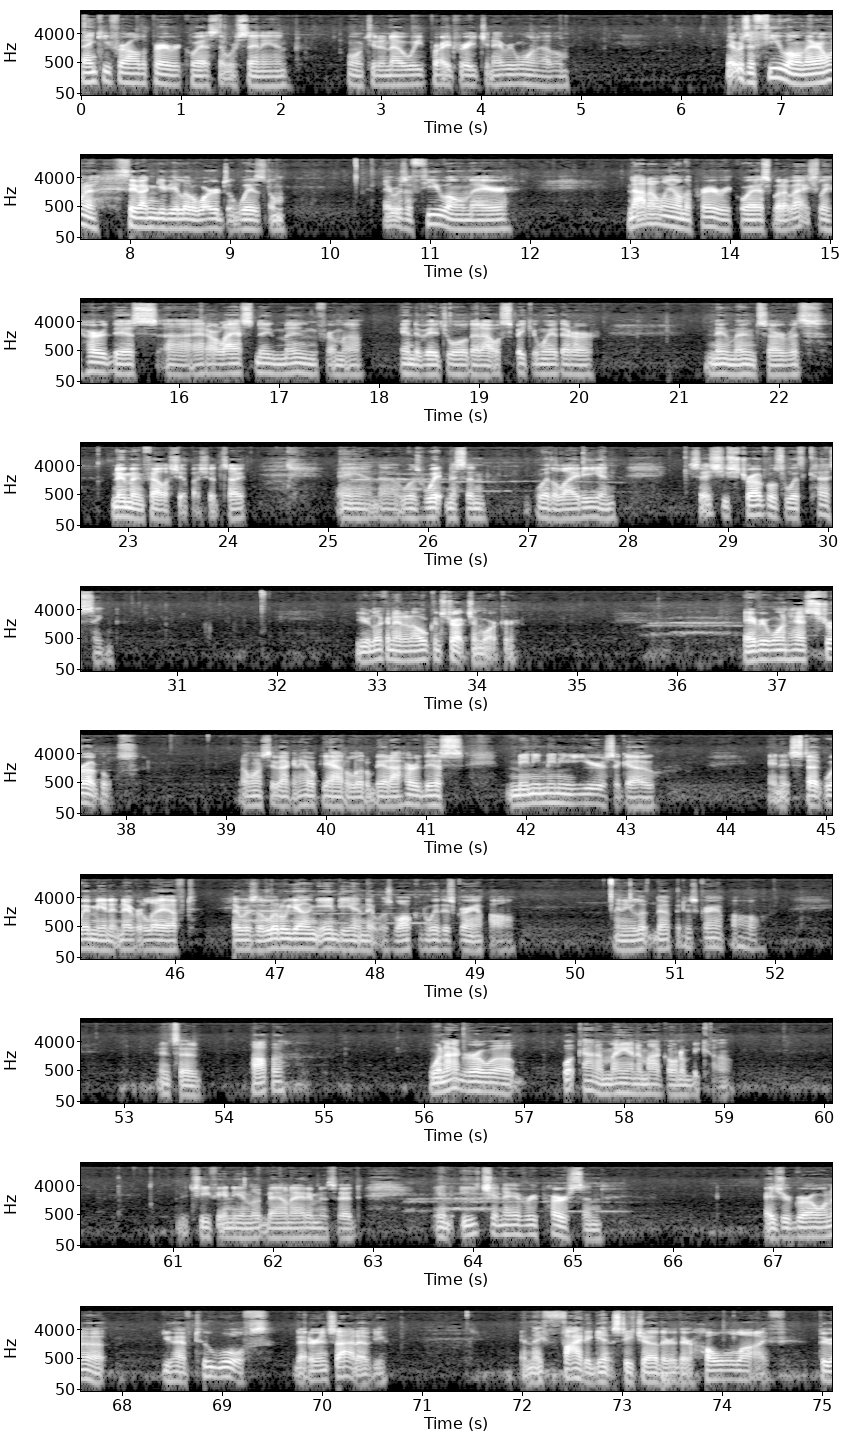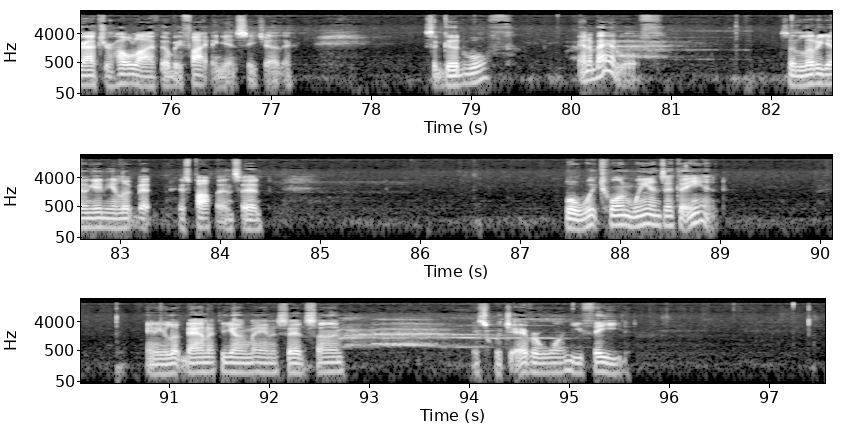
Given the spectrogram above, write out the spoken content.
Thank you for all the prayer requests that were sent in. I want you to know we prayed for each and every one of them. There was a few on there. I want to see if I can give you a little words of wisdom. There was a few on there, not only on the prayer request, but I've actually heard this uh, at our last new moon from a individual that I was speaking with at our new moon service, new moon fellowship, I should say, and uh, was witnessing with a lady, and says she struggles with cussing. You're looking at an old construction worker. Everyone has struggles. I want to see if I can help you out a little bit. I heard this many, many years ago, and it stuck with me and it never left. There was a little young Indian that was walking with his grandpa, and he looked up at his grandpa and said, Papa, when I grow up, what kind of man am I going to become? The chief Indian looked down at him and said, In each and every person, as you're growing up, you have two wolves that are inside of you. And they fight against each other their whole life. Throughout your whole life, they'll be fighting against each other. It's a good wolf and a bad wolf. So the little young Indian looked at his papa and said, Well, which one wins at the end? And he looked down at the young man and said, Son, it's whichever one you feed.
